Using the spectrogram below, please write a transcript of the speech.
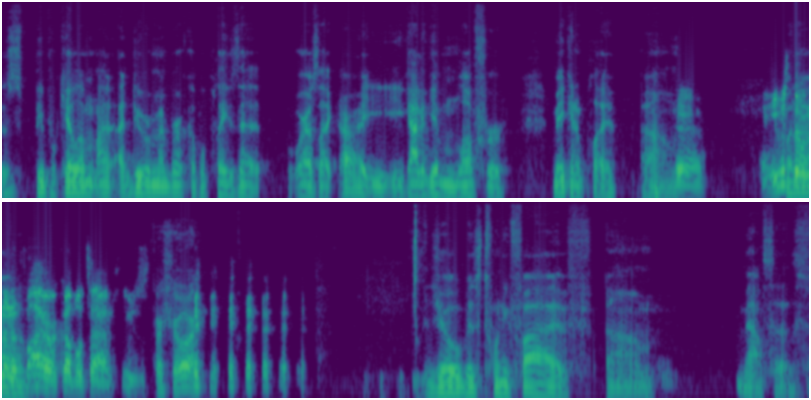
as people kill him, I, I do remember a couple plays that where I was like, all right, you, you got to give him love for making a play. Um, Yeah. And he was But, thrown in uh, the fire a couple times. He was For sure. Jobe is 25. Um, Mal says.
